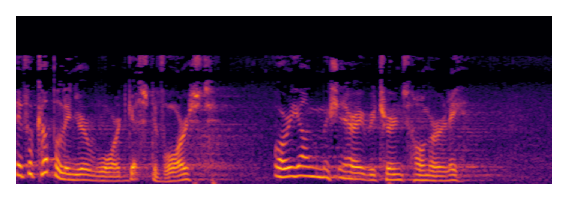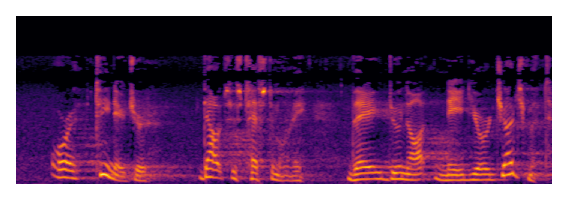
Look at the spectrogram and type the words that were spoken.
If a couple in your ward gets divorced, or a young missionary returns home early, or a teenager doubts his testimony, they do not need your judgment.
